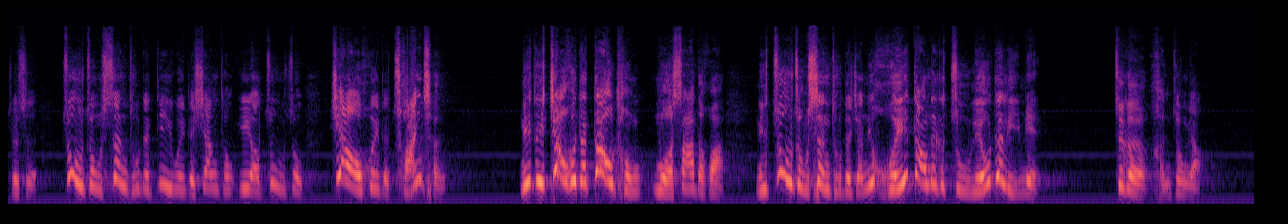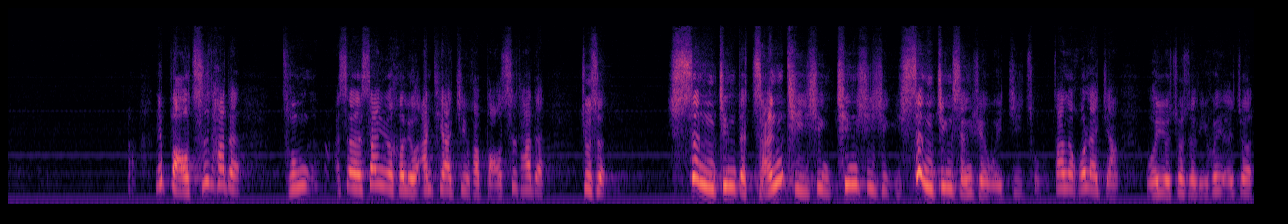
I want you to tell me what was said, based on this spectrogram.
就是注重圣徒的地位的相通，又要注重教会的传承。你对教会的道统抹杀的话，你注重圣徒的教，你回到那个主流的里面，这个很重要。你保持它的从三三元河流安提亚计划，保持它的就是圣经的整体性、清晰性，以圣经神学为基础。当然后来讲。我有就是你会就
